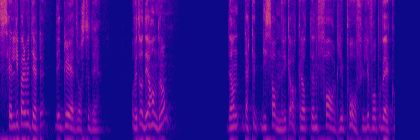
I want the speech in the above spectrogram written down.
selv de permitterte, de gleder oss til det. Og vet du hva det handler om? Det, det ikke, de savner ikke akkurat den faglige påfyllet de får på VK.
